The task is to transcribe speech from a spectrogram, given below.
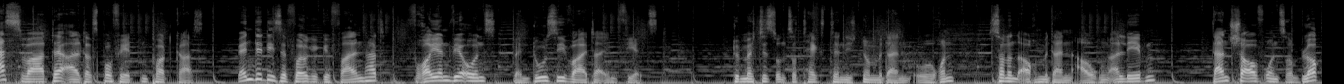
Das war der Alltagspropheten Podcast. Wenn dir diese Folge gefallen hat, freuen wir uns, wenn du sie weiterempfiehlst. Du möchtest unsere Texte nicht nur mit deinen Ohren, sondern auch mit deinen Augen erleben? Dann schau auf unserem Blog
